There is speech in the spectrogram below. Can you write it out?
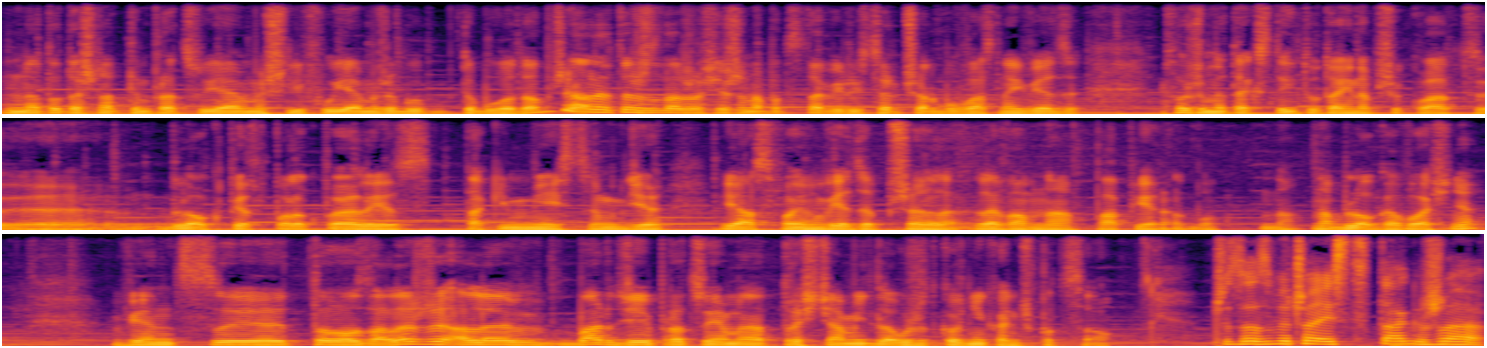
no to też nad tym pracujemy, szlifujemy, żeby to było dobrze, ale też zdarza się, że na podstawie researchu albo własnej wiedzy tworzymy teksty i tutaj na przykład e, blog piotrpolok.pl jest takim miejscem, gdzie ja swoją wiedzę przelewam na papier albo na, na bloga właśnie. Więc y, to zależy, ale bardziej pracujemy nad treściami dla użytkownika niż pod SEO. Czy zazwyczaj jest tak, że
